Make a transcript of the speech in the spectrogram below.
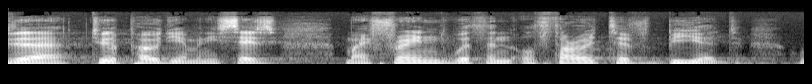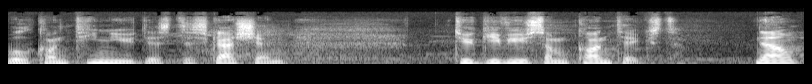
the, to the podium and he says, My friend with an authoritative beard will continue this discussion to give you some context. Now,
